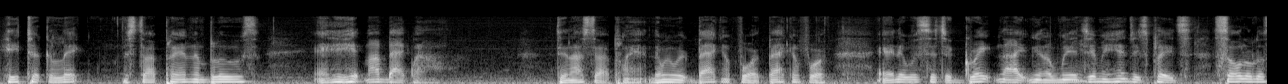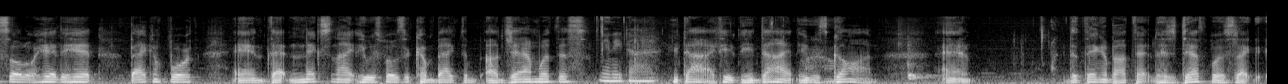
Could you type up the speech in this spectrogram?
he took a lick and started playing the blues, and he hit my background. Then I started playing. Then we went back and forth, back and forth, and it was such a great night. You know, me and Jimi Hendrix played solo to solo, head to head, back and forth. And that next night, he was supposed to come back to uh, jam with us. And he died. He died. He he died. He was gone. And the thing about that, his death was like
